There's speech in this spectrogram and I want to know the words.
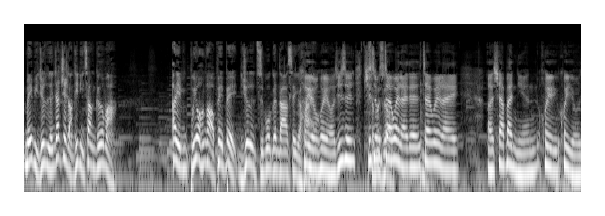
，maybe 就是人家就想听你唱歌嘛，啊也不用很好配备，你就是直播跟大家 say 个 hi。会有会有。其实其实，在未来的在未来呃下半年会会有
